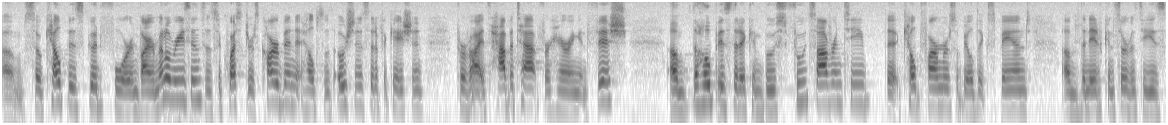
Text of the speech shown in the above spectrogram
Um, so kelp is good for environmental reasons. It sequesters carbon. It helps with ocean acidification, provides habitat for herring and fish. Um, the hope is that it can boost food sovereignty, that kelp farmers will be able to expand um, the Native Conservancy's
